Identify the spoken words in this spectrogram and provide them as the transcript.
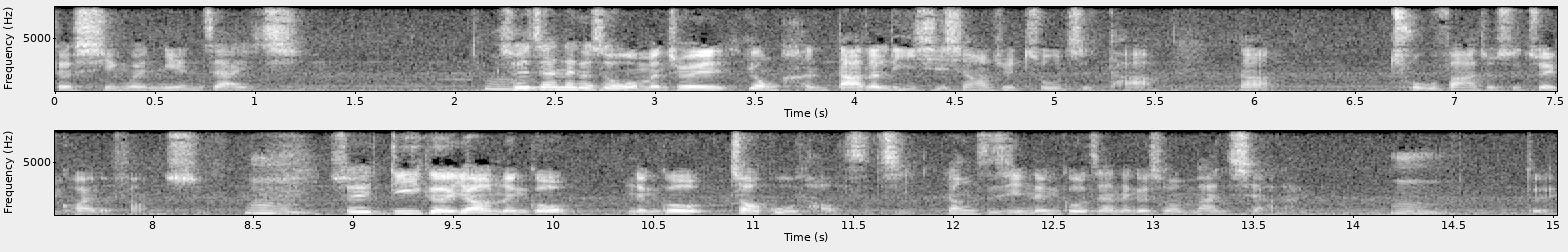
的行为粘在一起，所以在那个时候，我们就会用很大的力气想要去阻止他。那处罚就是最快的方式，嗯，所以第一个要能够能够照顾好自己，让自己能够在那个时候慢下来，嗯，对。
